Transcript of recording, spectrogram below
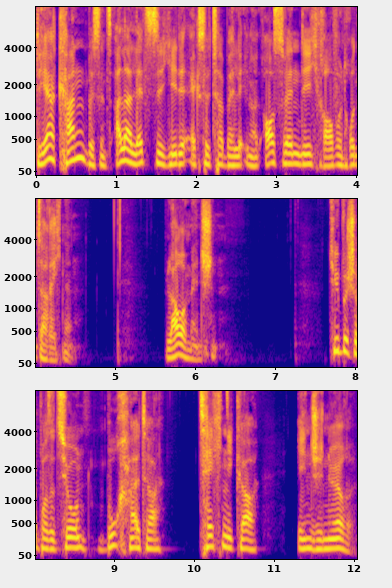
Der kann bis ins allerletzte jede Excel-Tabelle in- und auswendig rauf und runter rechnen. Blaue Menschen. Typische Position Buchhalter, Techniker, Ingenieure.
